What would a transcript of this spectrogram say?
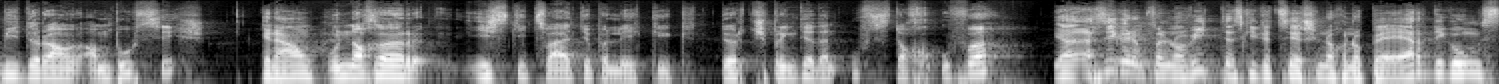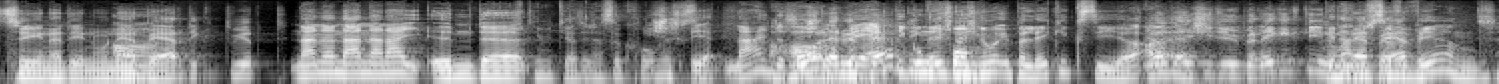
wieder am, Bus ist. genau. Und nachher ist die zweite Überlegung. Dort springt er dann aufs Dach rauf. Ja, also ich gehe im Fall noch weiter. Es gibt ja zuerst nachher noch Beerdigungsszenen, drin, wo er Ah. beerdigt wird. Nein, nein, nein, nein, nein. Ähm, der, Stimmt, ja, das ist so ist komisch. das Be Nein, das Aha, ist er wird Beerdigung Das war nur Überlegung. gewesen, Ja, Ja, aber er ist in der Überlegung drin, genau, das er ist so verwirrend.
